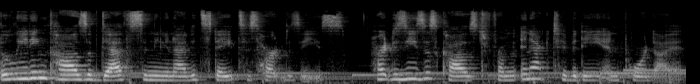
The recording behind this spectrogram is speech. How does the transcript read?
The leading cause of deaths in the United States is heart disease. Heart disease is caused from inactivity and poor diet.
